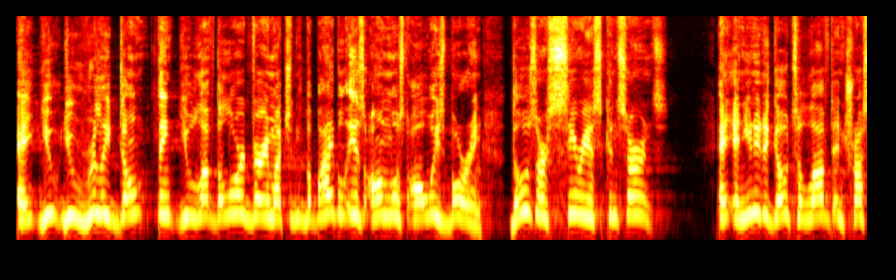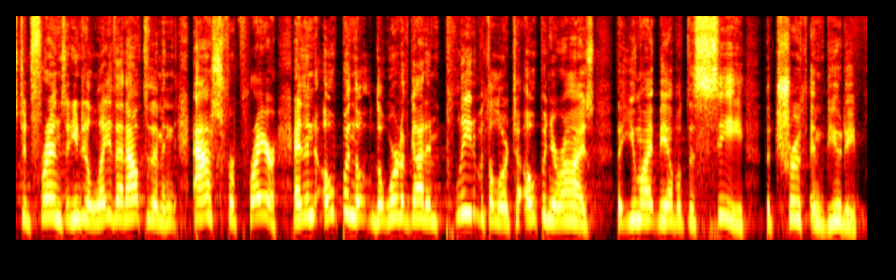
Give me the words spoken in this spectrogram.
And you, you really don't think you love the Lord very much, and the Bible is almost always boring. Those are serious concerns. And, and, you need to go to loved and trusted friends and you need to lay that out to them and ask for prayer and then open the, the Word of God and plead with the Lord to open your eyes that you might be able to see the truth and beauty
